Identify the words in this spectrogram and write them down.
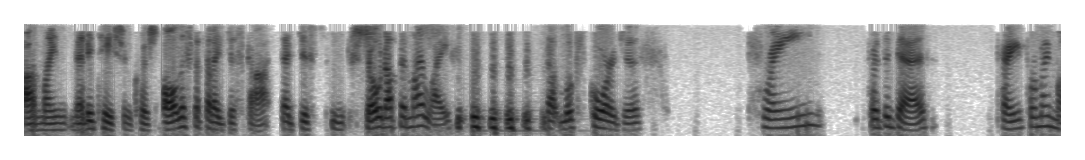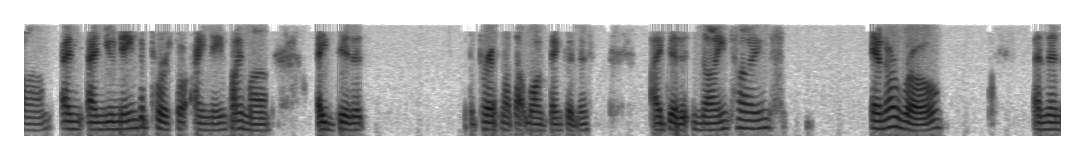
on my meditation cushion. All the stuff that I just got that just showed up in my life that looks gorgeous. Praying for the dead, praying for my mom, and and you named the person. I named my mom. I did it. The prayer's not that long, thank goodness. I did it nine times in a row, and then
